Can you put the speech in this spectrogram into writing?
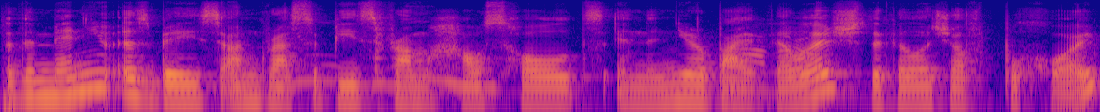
The menu is based on recipes from households in the nearby village, the village of Puhoi,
